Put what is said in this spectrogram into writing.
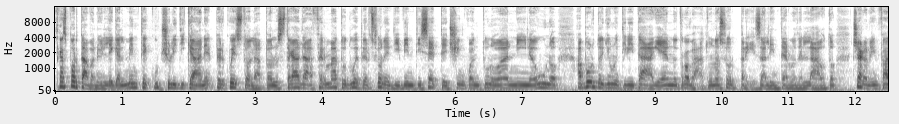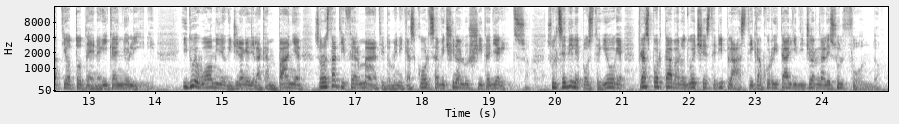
Trasportavano illegalmente cuccioli di cane, per questo la Palostrada ha fermato due persone di 27 e 51 anni in A1 a bordo di un'utilitaria e hanno trovato una sorpresa all'interno dell'auto. C'erano infatti otto teneri cagnolini. I due uomini originari della campagna sono stati fermati domenica scorsa vicino all'uscita di Arezzo. Sul sedile posteriore trasportavano due ceste di plastica con ritagli di giornale sul fondo.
